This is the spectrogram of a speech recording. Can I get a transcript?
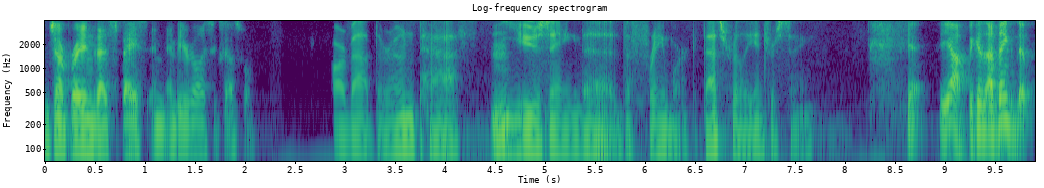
jump right into that space and, and be really successful. Carve out their own path mm-hmm. using the the framework. That's really interesting. Yeah, yeah, because I think that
